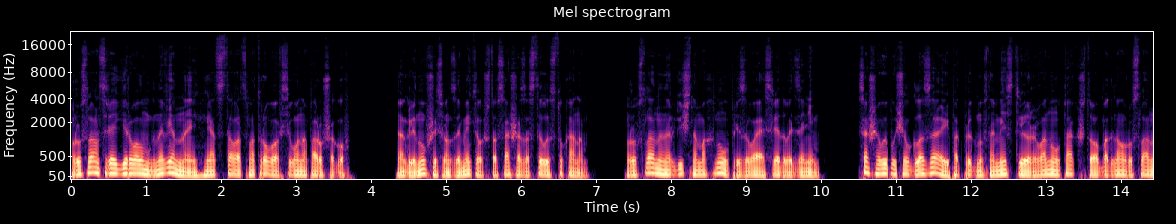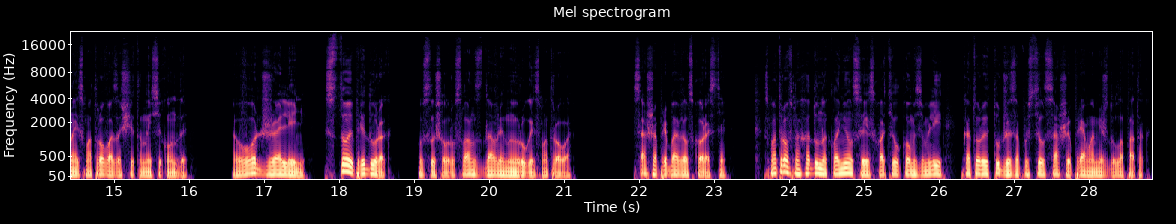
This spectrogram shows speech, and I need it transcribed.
Руслан среагировал мгновенно и отстал от Смотрова всего на пару шагов. Оглянувшись, он заметил, что Саша застыл истуканом. Руслан энергично махнул, призывая следовать за ним. Саша выпучил глаза и, подпрыгнув на месте, рванул так, что обогнал Руслана и Смотрова за считанные секунды. «Вот же олень! Стой, придурок!» — услышал Руслан сдавленную ругань Смотрова. Саша прибавил скорости. Смотров на ходу наклонился и схватил ком земли, который тут же запустил Саши прямо между лопаток.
